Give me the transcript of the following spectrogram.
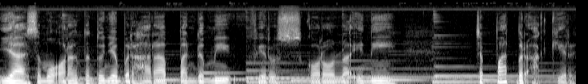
Ya, semua orang tentunya berharap pandemi virus corona ini cepat berakhir.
